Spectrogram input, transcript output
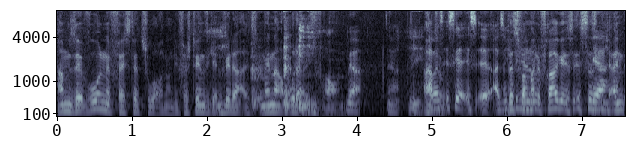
haben sehr wohl eine feste Zuordnung. Die verstehen sich entweder als Männer oder als Frauen. Ja. Ja. Also, Aber es ist ja, ist, äh, also das war meine Frage. Ist, ist das ja. nicht ein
